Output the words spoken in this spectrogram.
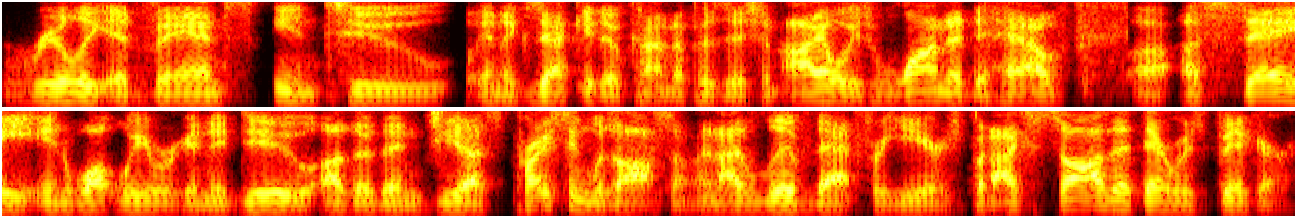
really advance into an executive kind of position. I always wanted to have uh, a say in what we were going to do, other than just pricing was awesome, and I lived that for years. But I saw that there was bigger,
